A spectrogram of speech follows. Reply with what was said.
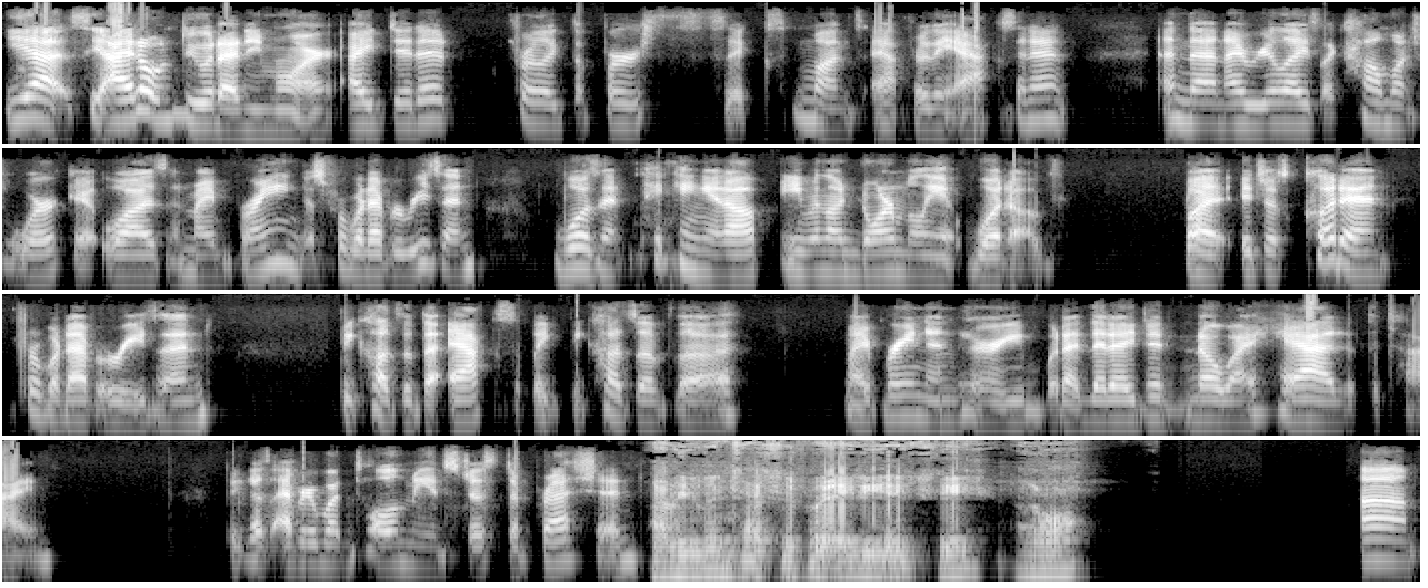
yeah, see, I don't do it anymore. I did it for like the first six months after the accident. And then I realized like how much work it was, and my brain, just for whatever reason, wasn't picking it up, even though normally it would have. But it just couldn't for whatever reason because of the accident, like because of the my brain injury, but I, that I didn't know I had at the time because everyone told me it's just depression. Have you been tested for ADHD at all? Um,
